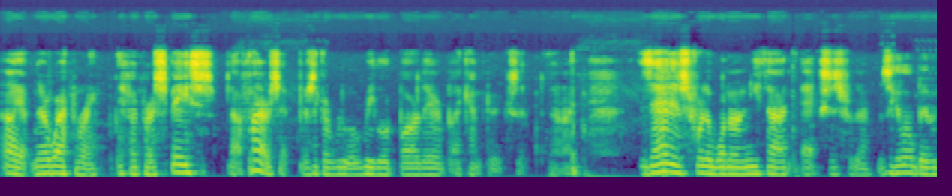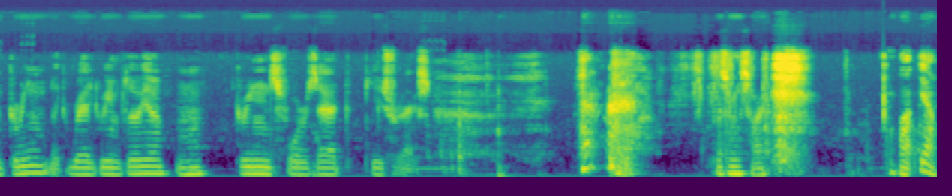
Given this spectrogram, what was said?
Oh yeah, now weaponry. If I press space, that fires it. There's like a little reload bar there, but I can't do it because it, alright. Z is for the one underneath that, X is for the, there's like a little bit of a green, like red, green, blue, yeah. Mm -hmm. Green's for Z, blue's for X. That's me, sorry. But yeah,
